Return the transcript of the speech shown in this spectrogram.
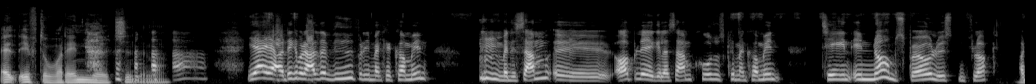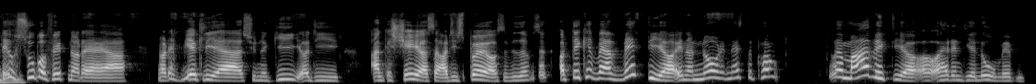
alt efter hvordan uh, tiden er. ja, ja, og det kan man aldrig vide, fordi man kan komme ind med det samme øh, oplæg eller samme kursus, kan man komme ind til en enorm spørgelysten flok. Og det er jo super fedt, når der, er, når der virkelig er synergi, og de engagerer sig, og de spørger osv. Så, og det kan være vigtigere, end at nå det næste punkt. Det var meget vigtigt at, at have den dialog med dem.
